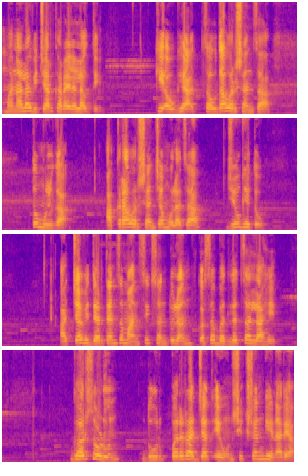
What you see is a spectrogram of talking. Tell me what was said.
मनाला विचार करायला लावते की अवघ्या चौदा वर्षांचा तो मुलगा अकरा वर्षांच्या मुलाचा जीव घेतो. आजच्या विद्यार्थ्यांचं मानसिक संतुलन कसं बदलत चाललं आहे? घर सोडून दूर परराज्यात येऊन शिक्षण घेणाऱ्या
